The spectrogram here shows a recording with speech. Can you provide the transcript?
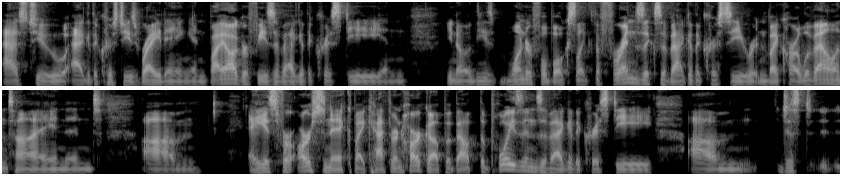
as to Agatha Christie's writing and biographies of Agatha Christie and you know these wonderful books like the Forensics of Agatha Christie written by Carla Valentine and um, A is for Arsenic by Kathryn Harkup about the poisons of Agatha Christie. Um, just uh,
